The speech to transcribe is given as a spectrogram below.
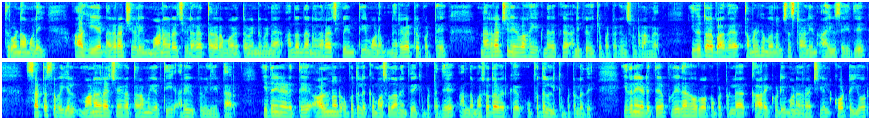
திருவண்ணாமலை ஆகிய நகராட்சிகளை மாநகராட்சிகளாக தகரம் உயர்த்த வேண்டும் என அந்தந்த நகராட்சிகளின் தீர்மானம் நிறைவேற்றப்பட்டு நகராட்சி நிர்வாக இயக்குநருக்கு அனுப்பி வைக்கப்பட்டிருக்குன்னு சொல்கிறாங்க இது தொடர்பாக தமிழக முதலமைச்சர் ஸ்டாலின் ஆய்வு செய்து சட்டசபையில் மாநகராட்சியாக தரம் உயர்த்தி அறிவிப்பு வெளியிட்டார். இதனையடுத்து ஆளுநர் ஒப்புதலுக்கு மசோதா அனுப்பி வைக்கப்பட்டது. அந்த மசோதாவிற்கு ஒப்புதல் அளிக்கப்பட்டுள்ளது. இதனையடுத்து புதிதாக உருவாக்கப்பட்டுள்ள காரைக்குடி மாநகராட்சியில் கோட்டையூர்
